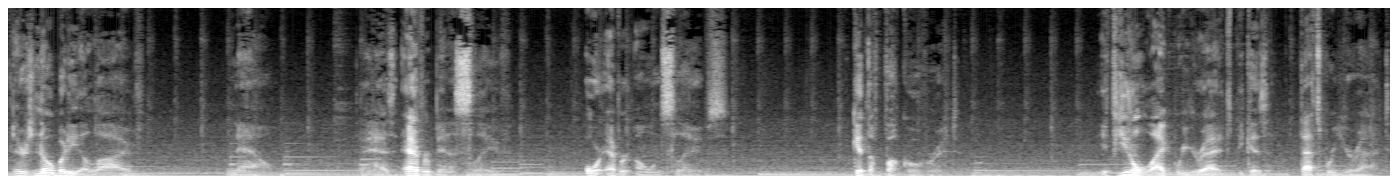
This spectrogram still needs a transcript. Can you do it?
There's nobody alive now that has ever been a slave or ever owned slaves. Get the fuck over it. If you don't like where you're at, it's because that's where you're at.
